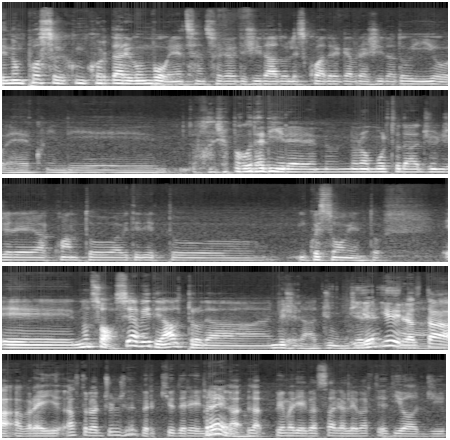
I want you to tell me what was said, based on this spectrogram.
eh, non posso che concordare con voi, nel senso che avete citato le squadre che avrei citato io e quindi c'è poco da dire, non, non ho molto da aggiungere a quanto avete detto in questo momento. E non so se avete altro da invece da aggiungere. Io, io in a... realtà avrei altro da aggiungere per chiudere il, la, la, prima di passare alle partite di oggi,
